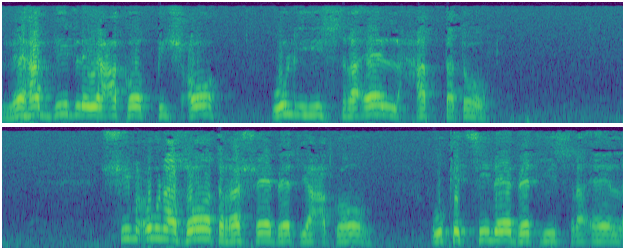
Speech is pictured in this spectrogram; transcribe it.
להגיד ליעקב פשעו ולישראל חטאתו. שמעו נא זאת ראשי בית יעקב וקציני בית ישראל,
